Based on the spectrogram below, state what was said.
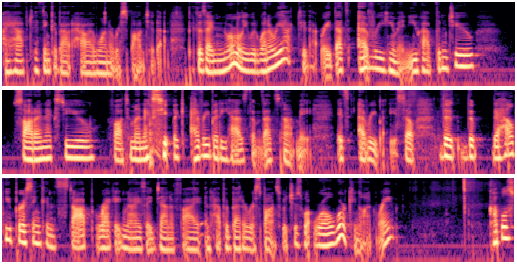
I have to think about how I want to respond to that because I normally would want to react to that, right? That's every human. You have them too. Sada next to you, Fatima next to you. Like everybody has them. That's not me. It's everybody. So the the the healthy person can stop, recognize, identify, and have a better response, which is what we're all working on, right? Couples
